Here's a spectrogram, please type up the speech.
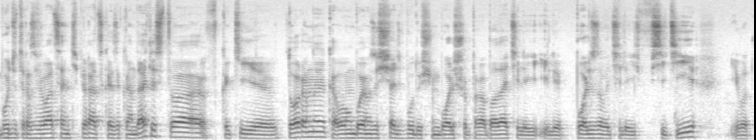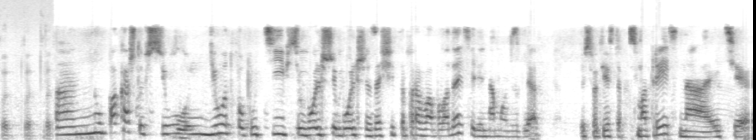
будет развиваться антипиратское законодательство, в какие стороны, кого мы будем защищать в будущем больше, правообладателей или пользователей в сети, и вот, вот, вот, вот. А, ну, пока что все идет по пути все больше и больше защита правообладателей, на мой взгляд. То есть вот если посмотреть на эти э,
